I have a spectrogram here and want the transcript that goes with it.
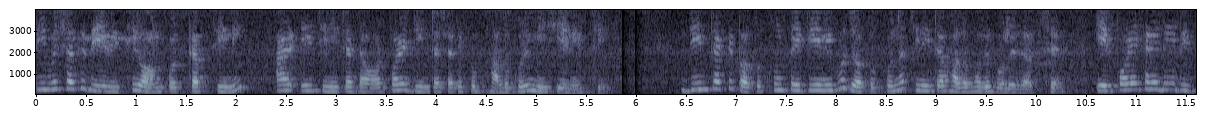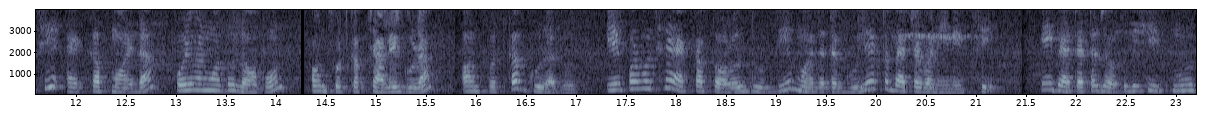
ডিমের সাথে দিয়ে দিচ্ছি ওয়ান ফোর্থ কাপ চিনি, আর এই চিনিটা দেওয়ার পরে ডিমটার সাথে খুব ভালো করে মিশিয়ে নিচ্ছি। ডিমটাকে ততক্ষণ ফেটিয়ে নিব যতক্ষণ না চিনিটা ভালোভাবে গলে যাচ্ছে। এরপর এখানে দিয়ে দিচ্ছি এক কাপ ময়দা, পরিমাণ মতো লবণ ওয়ান ফোর্থ কাপ চালের গুঁড়া ওয়ান ফোর্থ কাপ গুঁড়া দুধ। এরপর হচ্ছে এক কাপ তরল দুধ দিয়ে ময়দাটা গুলে একটা ব্যাটার বানিয়ে নিচ্ছি। এই ব্যাটারটা যত বেশি স্মুথ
